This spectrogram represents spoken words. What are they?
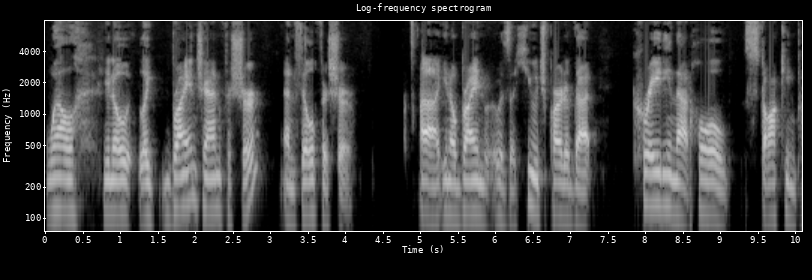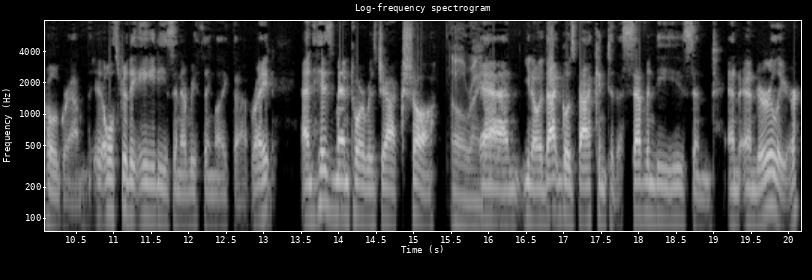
Well, you know, like Brian Chan for sure and Phil for sure. Uh, you know, Brian was a huge part of that, creating that whole stocking program all through the 80s and everything like that, right? And his mentor was Jack Shaw. Oh, right. And, you know, that goes back into the 70s and, and, and earlier.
